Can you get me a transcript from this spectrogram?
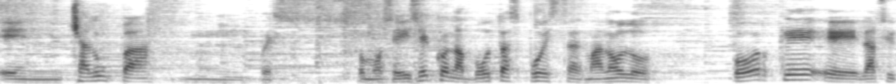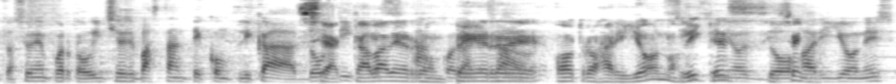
en Chalupa, mm, pues, como se dice, con las botas puestas, Manolo. Porque eh, la situación en Puerto Wilches es bastante complicada. Dos Se acaba de romper otro jarillón. Sí, diques. señor, Sí, dos señor. jarillones.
